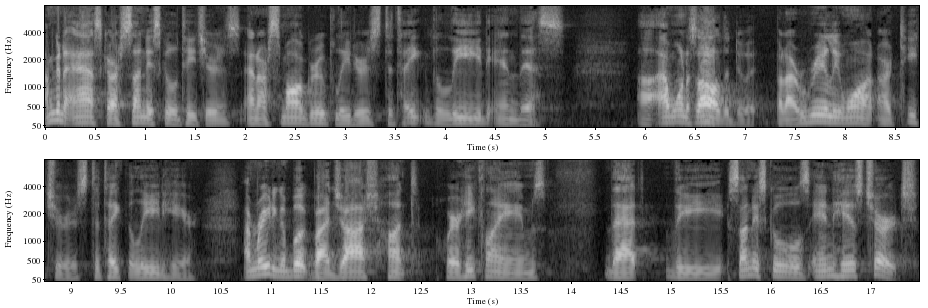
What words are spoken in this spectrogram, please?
I'm going to ask our Sunday school teachers and our small group leaders to take the lead in this. Uh, I want us all to do it, but I really want our teachers to take the lead here. I'm reading a book by Josh Hunt where he claims that the Sunday schools in his church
